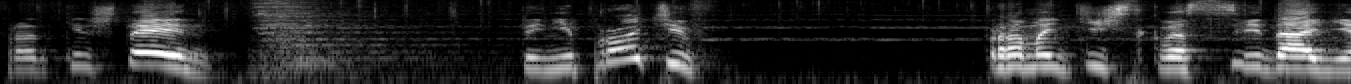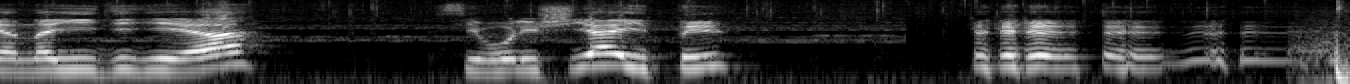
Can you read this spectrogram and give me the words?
Франкенштейн, ты не против романтического свидания наедине, а? Всего лишь я и ты.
